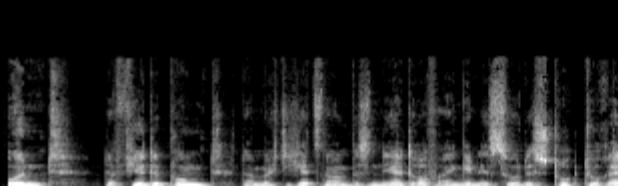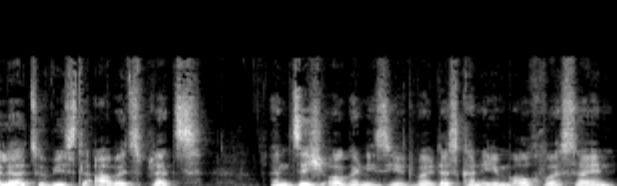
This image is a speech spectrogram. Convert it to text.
Und der vierte Punkt, da möchte ich jetzt noch ein bisschen näher drauf eingehen, ist so das Strukturelle, also wie ist der Arbeitsplatz an sich organisiert, weil das kann eben auch was sein.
